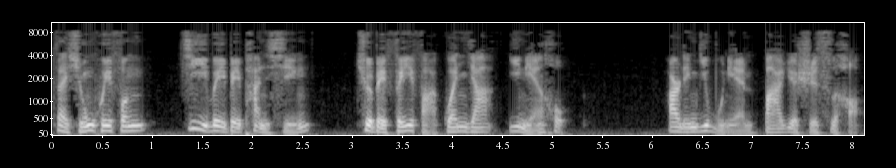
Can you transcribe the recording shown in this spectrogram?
在熊辉峰既未被判刑，却被非法关押一年后，二零一五年八月十四号，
